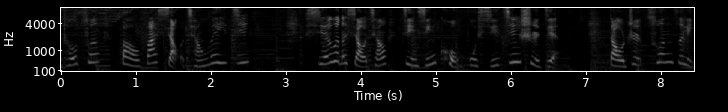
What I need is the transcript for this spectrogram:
头村爆发小强危机，邪恶的小强进行恐怖袭击事件，导致村子里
